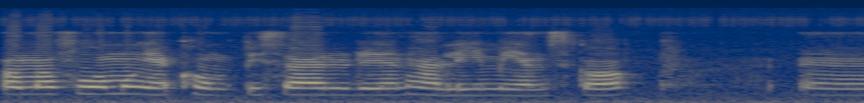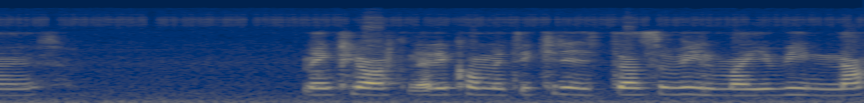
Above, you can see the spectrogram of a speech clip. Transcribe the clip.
ja, man får många kompisar och det är en härlig gemenskap. Eh, men klart, när det kommer till kritan så vill man ju vinna.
